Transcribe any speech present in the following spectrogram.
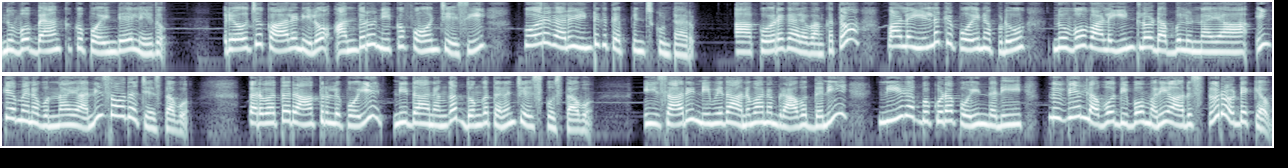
నువ్వు బ్యాంకుకు పోయిందే లేదు. రోజు కాలనీలో అందరూ నీకు ఫోన్ చేసి కూరగాయలు ఇంటికి తెప్పించుకుంటారు. ఆ కూరగాయల వంకతో వాళ్ళ ఇళ్ళకి పోయినప్పుడు నువ్వు వాళ్ళ ఇంట్లో డబ్బులున్నాయా? ఇంకేమైనా ఉన్నాయా అని సోదా చేస్తావు. తర్వాత రాత్రులు పోయి నిదానంగా దొంగతనం చేసుకొస్తావు. ఈసారి నీ మీద అనుమానం రావద్దని నీ డబ్బు కూడా పోయిందని నువ్వే లబో దిబోమని అరుస్తూ రోడ్డెక్కావు.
